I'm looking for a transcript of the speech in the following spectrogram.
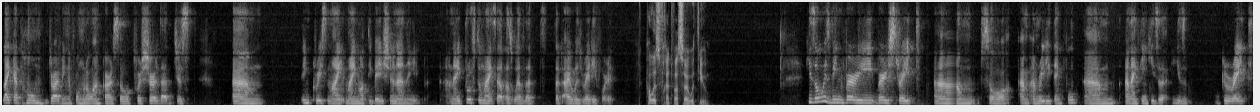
like at home driving a Formula One car. So for sure that just um, increased my my motivation and it, and I proved to myself as well that that I was ready for it. How is Fred Vasseur with you? He's always been very very straight. Um, so I'm I'm really thankful, um, and I think he's a he's a great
